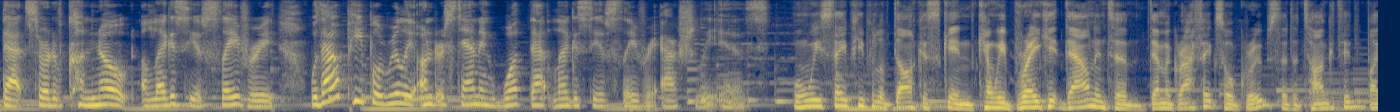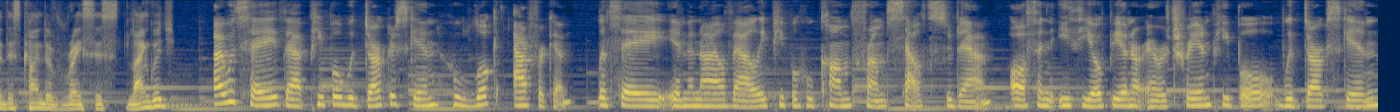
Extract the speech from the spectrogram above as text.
that sort of connote a legacy of slavery without people really understanding what that legacy of slavery actually is. When we say people of darker skin, can we break it down into demographics or groups that are targeted by this kind of racist language? I would say that people with darker skin who look African, let's say in the Nile Valley, people who come from South Sudan, often Ethiopian or Eritrean people with dark skin.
